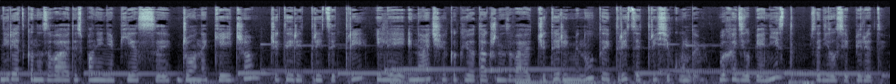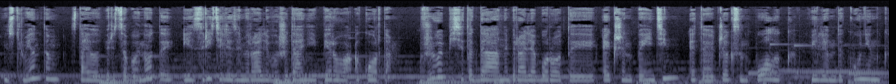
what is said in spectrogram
нередко называют исполнение пьесы Джона Кейджа 4.33 или иначе, как ее также называют, 4 минуты 33 секунды. Выходил пианист, садился перед инструментом, ставил перед собой ноты, и зрители замирали в ожидании первого аккорда. В живописи тогда набирали обороты action painting, это Джексон Поллок, Вильям де Кунинг.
